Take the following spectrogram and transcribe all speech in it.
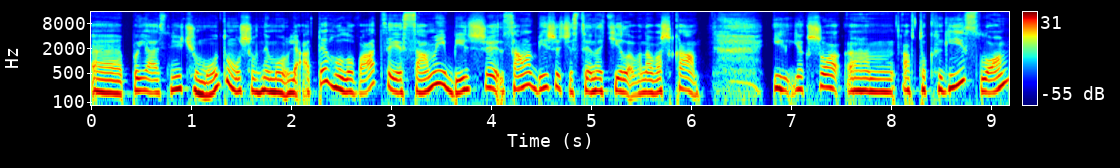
Е, пояснюю, чому, тому що в немовляти голова це є саме сама більша частина тіла, вона важка. І якщо ем, автокрісло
